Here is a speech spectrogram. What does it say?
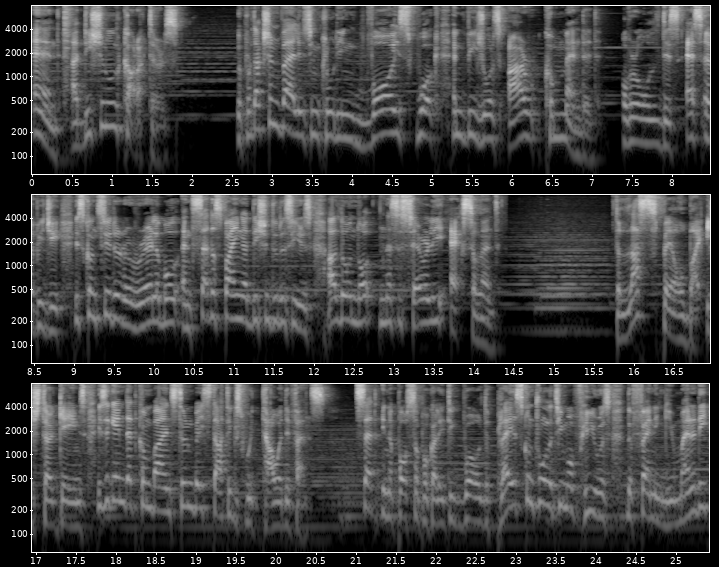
and additional characters. The production values including voice, work and visuals are commended. Overall, this SRPG is considered a reliable and satisfying addition to the series, although not necessarily excellent. The Last Spell by Ishtar Games is a game that combines turn-based tactics with tower defense. Set in a post-apocalyptic world, players control a team of heroes defending humanity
